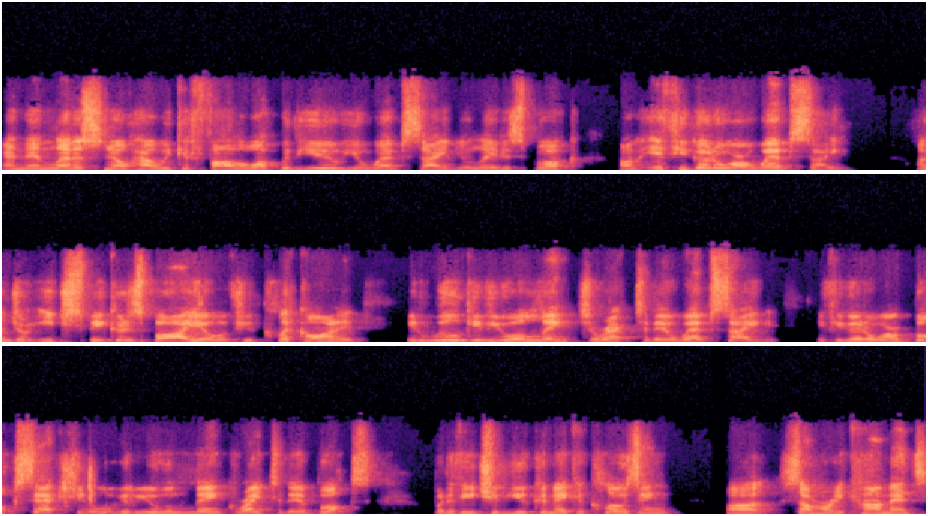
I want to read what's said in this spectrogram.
and then let us know how we could follow up with you, your website, your latest book. Um, if you go to our website, under each speaker's bio, if you click on it, it will give you a link direct to their website. If you go to our book section, it will give you a link right to their books. But if each of you can make a closing uh, summary comment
